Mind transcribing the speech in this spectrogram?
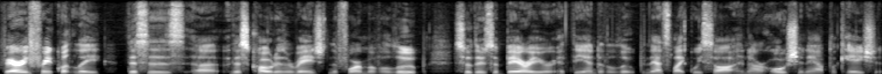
Very frequently, this, is, uh, this code is arranged in the form of a loop, so there's a barrier at the end of the loop. And that's like we saw in our ocean application.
